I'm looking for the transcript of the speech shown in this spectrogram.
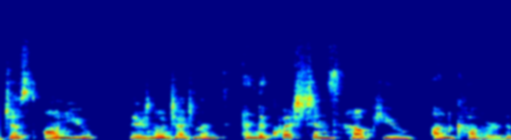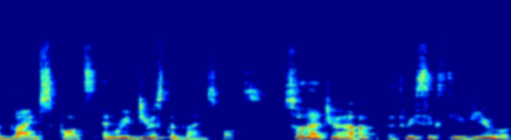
just on you. There's no judgment. And the questions help you uncover the blind spots and reduce the blind spots so that you have a 360 view of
